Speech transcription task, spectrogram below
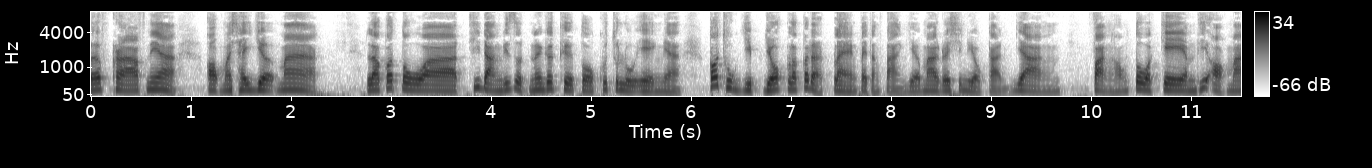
Lovecraft เนี่ย ออกมาใช้เยอะมาก แล้วก็ตัวที่ดังที่สุดนั่นก็คือตัว Cthulhu เองเนี่ย ก็ถูกหยิบยกแล้วก็ดัดแปลงไปต่างๆ เยอะมากด้วยเช่นเดียวกัน อย่างฝั่งของตัวเกมที่ออกมา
